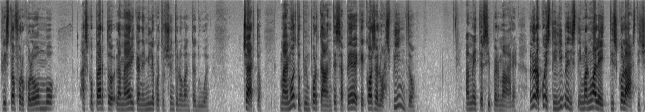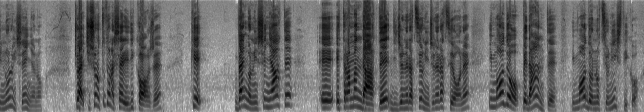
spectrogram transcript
Cristoforo Colombo ha scoperto l'America nel 1492. Certo, ma è molto più importante sapere che cosa lo ha spinto a mettersi per mare. Allora questo i libri, di, i manualetti scolastici non lo insegnano. Cioè ci sono tutta una serie di cose che vengono insegnate e, e tramandate di generazione in generazione in modo pedante, in modo nozionistico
